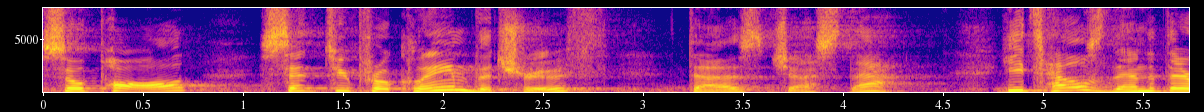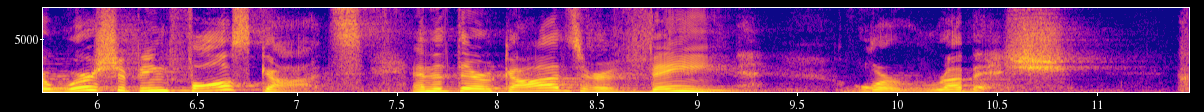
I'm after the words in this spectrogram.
So, Paul, sent to proclaim the truth, does just that. He tells them that they're worshiping false gods and that their gods are vain or rubbish.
